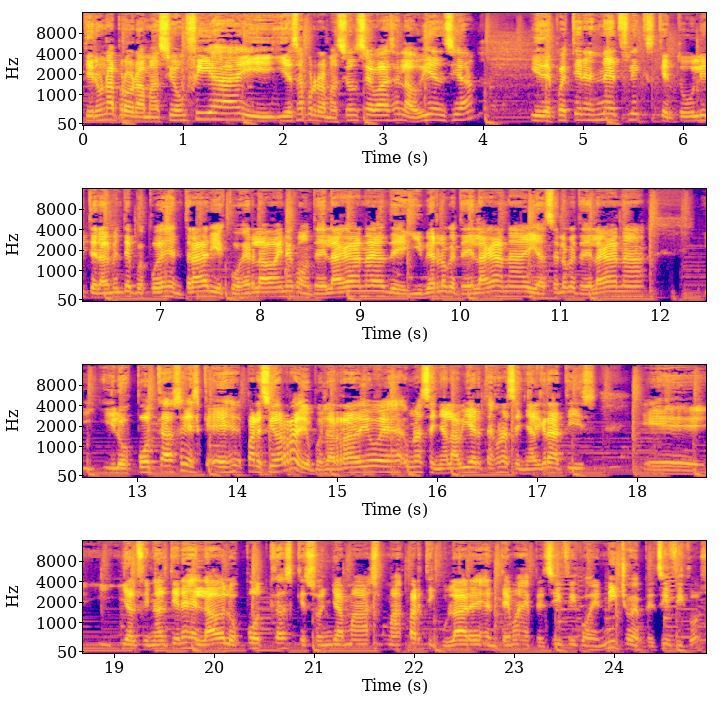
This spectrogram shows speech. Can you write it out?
tiene una programación fija y, esa programación se basa en la audiencia y después tienes Netflix que tú literalmente pues puedes entrar y escoger la vaina cuando te dé la gana de, y ver lo que te dé la gana y hacer lo que te dé la gana. Y, y los podcasts es, es parecido a radio, pues la radio es una señal abierta, es una señal gratis eh, y, al final tienes el lado de los podcasts que son ya más, más particulares en temas específicos, en nichos específicos.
